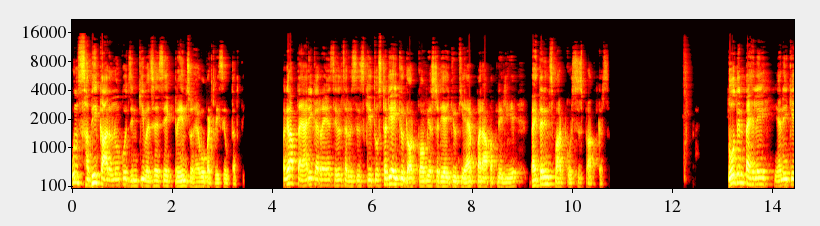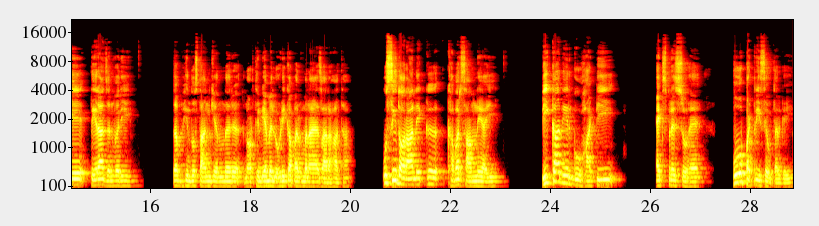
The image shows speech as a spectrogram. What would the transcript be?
उन सभी कारणों को जिनकी वजह से एक ट्रेन जो है वो पटरी से उतरती अगर आप तैयारी कर रहे हैं सिविल सर्विसेज़ की तो Study I Q dot com या स्टडी आई क्यू की ऐप पर आप अपने लिए बेहतरीन स्मार्ट कोर्सेज प्राप्त कर सकते दो दिन पहले, यानी कि 13 जनवरी, जब हिंदुस्तान के अंदर नॉर्थ इंडिया में लोहड़ी का पर्व मनाया जा रहा था, उसी दौरान एक खबर सामने आई। बीकानेर गुवाहाटी एक्सप्रेस जो है, वो पटरी से उतर गई,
